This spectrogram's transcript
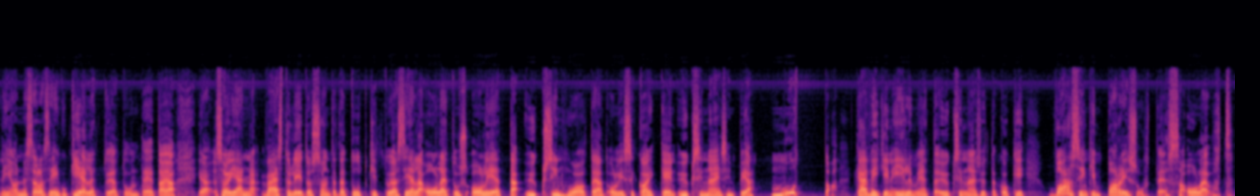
Niin, on ne sellaisia niin kuin kiellettyjä tunteita ja, ja se on jännä, Väestöliitossa on tätä tutkittu ja siellä oletus oli, että yksinhuoltajat olisi kaikkein yksinäisimpiä, mutta kävikin ilmi, että yksinäisyyttä koki varsinkin parisuhteessa olevat.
